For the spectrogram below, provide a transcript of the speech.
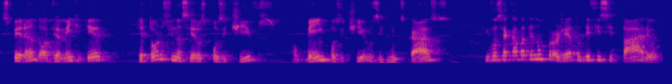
esperando, obviamente, ter retornos financeiros positivos, ou bem positivos em muitos casos, e você acaba tendo um projeto deficitário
